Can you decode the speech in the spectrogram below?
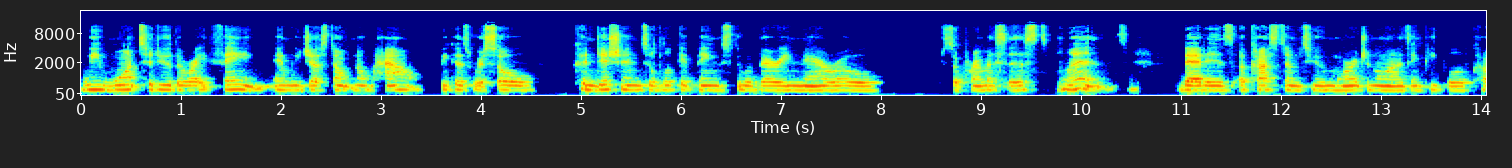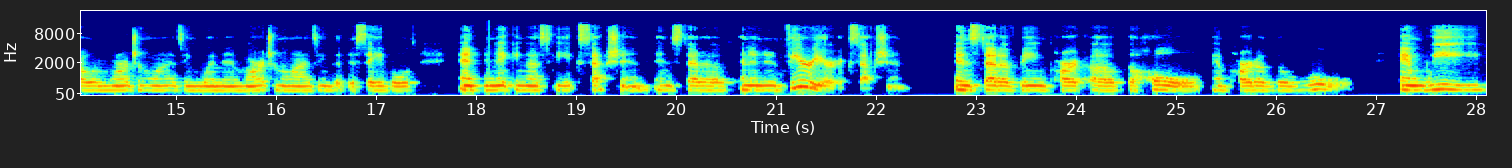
we want to do the right thing and we just don't know how because we're so conditioned to look at things through a very narrow supremacist lens that is accustomed to marginalizing people of color, marginalizing women, marginalizing the disabled, and making us the exception instead of and an inferior exception instead of being part of the whole and part of the rule. And we,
